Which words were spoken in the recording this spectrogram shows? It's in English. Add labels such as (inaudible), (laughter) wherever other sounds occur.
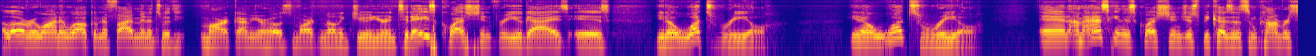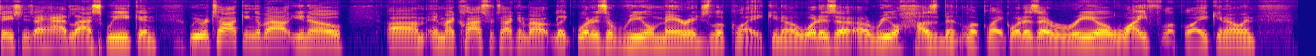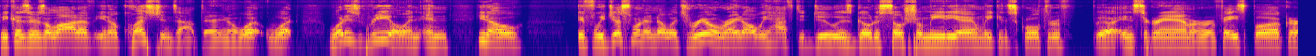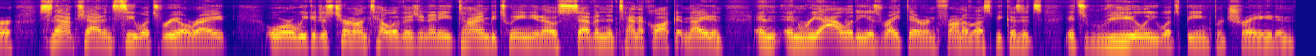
Hello, everyone, and welcome to Five Minutes with Mark. I'm your host, Mark Melnick Jr. And today's question for you guys is, you know, what's real? You know, what's real? And I'm asking this question just because of some conversations I had last week, and we were talking about, you know, um, in my class, we're talking about like what does a real marriage look like? You know, what does a, a real husband look like? What does a real wife look like? You know, and because there's a lot of you know questions out there. You know, what what what is real? And and you know if we just want to know what's real, right, all we have to do is go to social media and we can scroll through uh, Instagram or Facebook or Snapchat and see what's real, right? Or we could just turn on television anytime between, you know, seven to 10 o'clock at night and, and, and reality is right there in front of us because it's, it's really what's being portrayed. And,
